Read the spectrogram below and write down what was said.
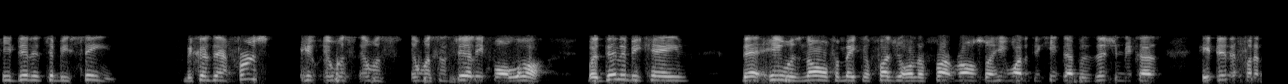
he did it to be seen. Because at first it, it was it was it was sincerely for Allah, but then it became that he was known for making fajr on the front row, so he wanted to keep that position because he did it for the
